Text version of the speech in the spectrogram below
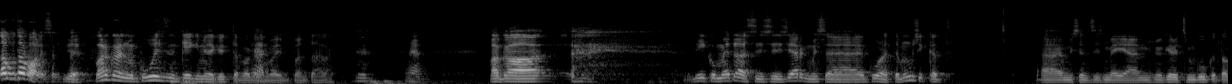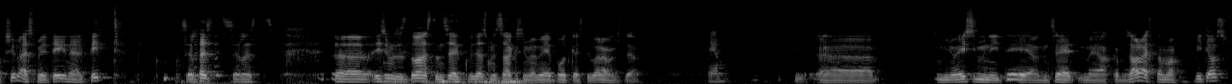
nagu tavaliselt jah, paar korda ma kuulsin, et keegi midagi ütleb, aga Jah. ma ei pannud tähele. Jah. aga liigume edasi siis järgmise kuulajate muusikat, mis on siis meie, mis me kirjutasime Google Docs üles, meie teine bitt sellest, sellest äh, esimesest toast on see, et kuidas me saaksime meie podcast'i paremaks teha jah, äh, minu esimene idee on see, et me hakkame salvestama videos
